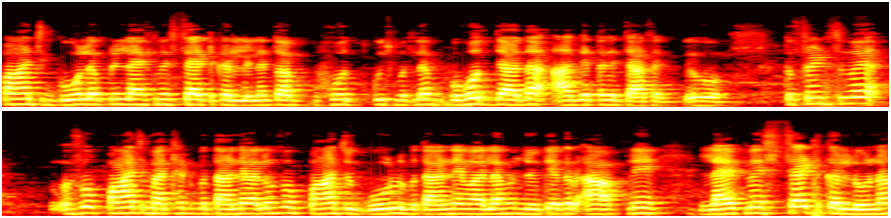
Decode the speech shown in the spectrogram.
पाँच गोल अपनी लाइफ में सेट कर लेना तो आप बहुत कुछ मतलब बहुत ज़्यादा आगे तक जा सकते हो। तो फ्रेंड्स मैं वो पाँच मेथड बताने वाला हूँ। वो पाँच गोल बताने वाला हूँ जो कि अगर आप अपने लाइफ में सेट कर लो ना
